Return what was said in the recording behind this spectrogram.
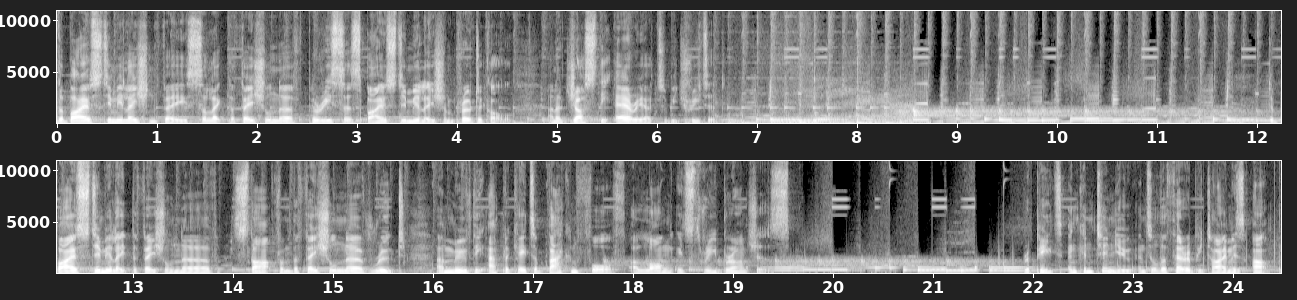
For the biostimulation phase, select the facial nerve paresis biostimulation protocol and adjust the area to be treated. To biostimulate the facial nerve, start from the facial nerve root and move the applicator back and forth along its three branches. Repeat and continue until the therapy time is up.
